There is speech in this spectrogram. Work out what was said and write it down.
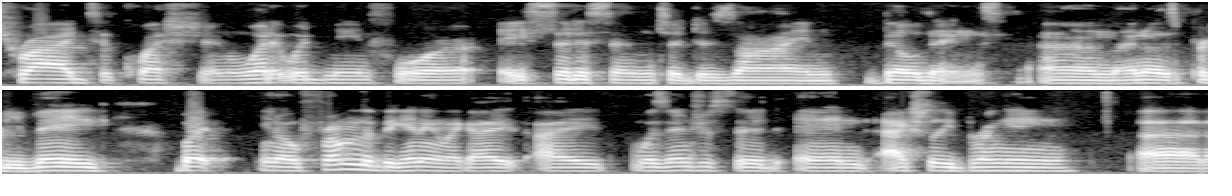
tried to question what it would mean for a citizen to design buildings. Um, i know it's pretty vague but you know from the beginning like i, I was interested in actually bringing uh,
